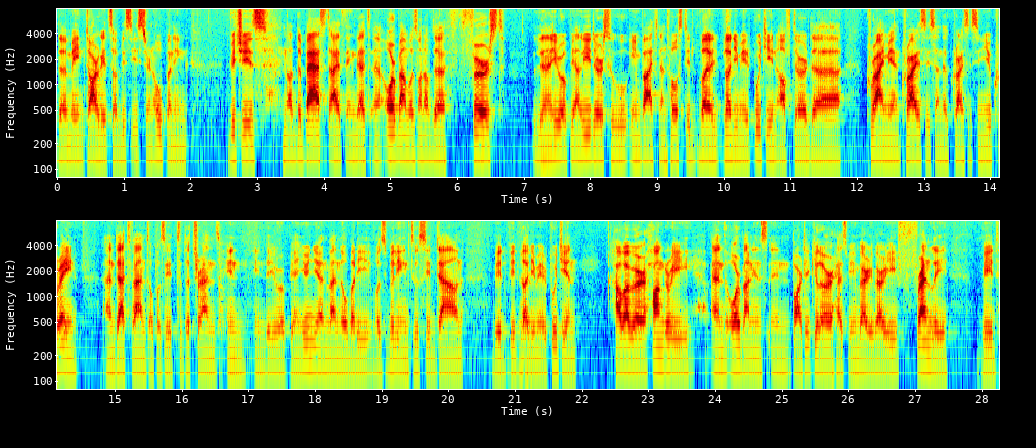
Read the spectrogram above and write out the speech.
the main targets of this Eastern Opening, which is not the best. I think that uh, Orban was one of the first uh, European leaders who invited and hosted Vladimir Putin after the Crimean crisis and the crisis in Ukraine. And that went opposite to the trend in, in the European Union when nobody was willing to sit down with, with yeah. Vladimir Putin. However, Hungary and Orban in, in particular has been very, very friendly with,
